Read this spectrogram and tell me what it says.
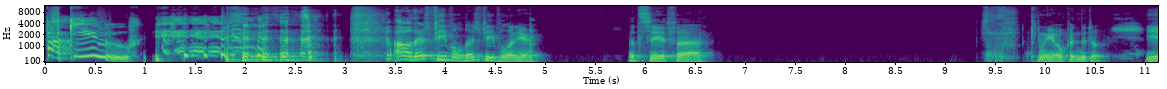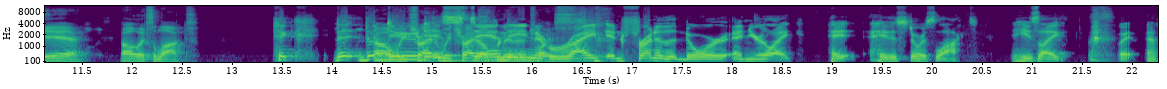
Fuck you! Oh, there's people. There's people in here. Let's see if uh can we open the door? Yeah. Oh, it's locked. Pick the the Oh, we dude tried- is we tried standing right in front of the door, and you're like, "Hey, hey, this door's locked." And he's like, "Wait, uh,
